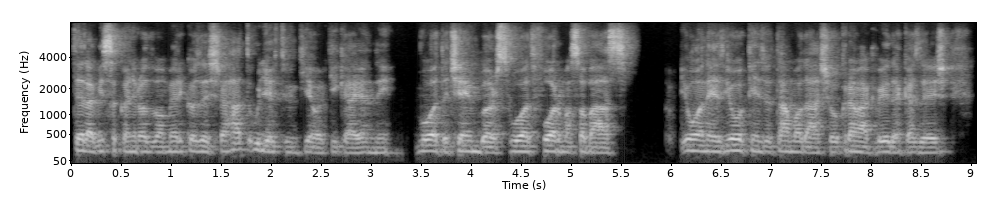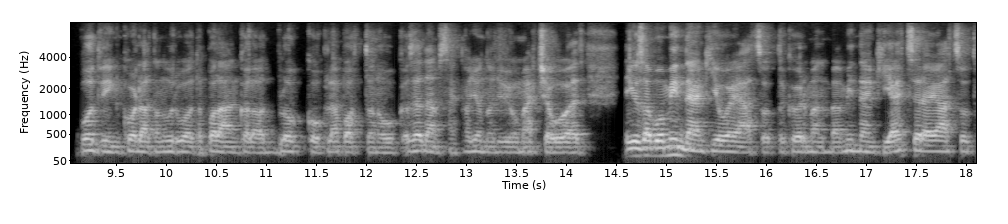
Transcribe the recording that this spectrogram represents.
tényleg visszakanyarodva a mérkőzésre, hát úgy értünk ki, hogy ki kell jönni. Volt a Chambers, volt formaszabász, jól néz, jól kényző támadások, remek védekezés, Godwin korlátlanul volt a palánk alatt, blokkok, lepattanók, az Adamsnek nagyon-nagyon jó meccse volt. Igazából mindenki jól játszott a körmenben, mindenki egyszerre játszott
